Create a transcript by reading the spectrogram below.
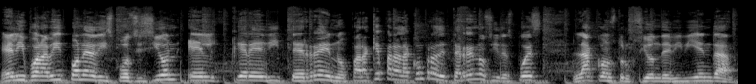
el Infonavit pone a disposición el crediterreno. ¿Para qué? Para la compra de terrenos y después la construcción de vivienda.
